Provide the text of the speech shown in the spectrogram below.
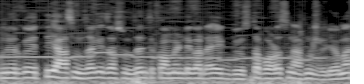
उनीहरूको यति आश हुन्छ कि जस हुन्छ नि त्यो कमेन्टले गर्दा एक भ्युज त बढोस् न आफ्नो भिडियोमा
